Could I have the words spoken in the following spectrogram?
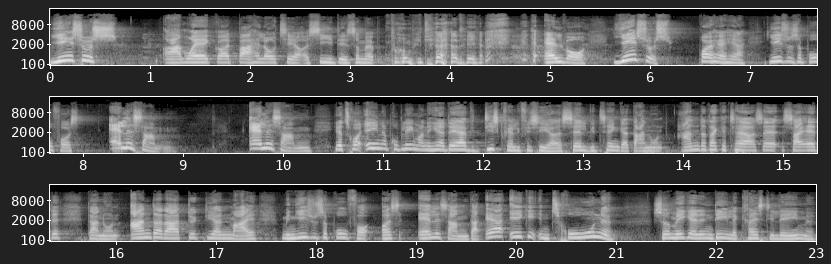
Jesus, ah, må jeg ikke godt bare have lov til at sige det, som er på mit hjerte Alvor. Jesus, prøv at høre her. Jesus har brug for os alle sammen. Alle sammen. Jeg tror, en af problemerne her, det er, at vi diskvalificerer os selv. Vi tænker, at der er nogle andre, der kan tage os af, sig af det. Der er nogle andre, der er dygtigere end mig. Men Jesus har brug for os alle sammen. Der er ikke en troende, som ikke er en del af Kristi lægeme.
